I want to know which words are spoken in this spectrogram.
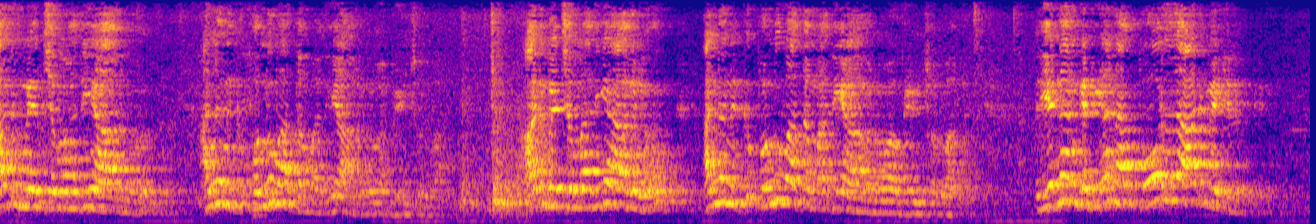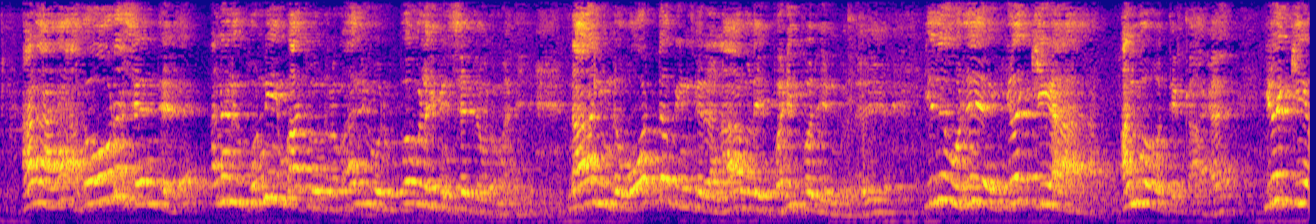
ஆடு மேய்ச்ச மாதிரி ஆகணும் அண்ணனுக்கு பொண்ணு மாத்த மாதிரியும் ஆகணும் அப்படின்னு சொல்லுவாங்க. ஆடு மேய்ச்ச மாதிரியும் ஆகணும் அண்ணனுக்கு பொண்ணு மாத்த மாதிரியும் ஆகணும் அப்படின்னு சொல்லுவாங்க. இது என்னன்னு கேட்டீங்கன்னா நான் போறது ஆடு மேய்க்கிறதுக்கு. ஆனா அதோட சேர்ந்து அண்ணனுக்கு பொன்னியும் பார்த்து வந்துற மாதிரி ஒரு உபவிளைவின் சேர்த்து வர மாதிரி. நான் இந்த ஓட்டம் என்கிற நாவலை படிப்பது என்பது இது ஒரு இலக்கிய அனுபவத்திற்காக இலக்கிய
